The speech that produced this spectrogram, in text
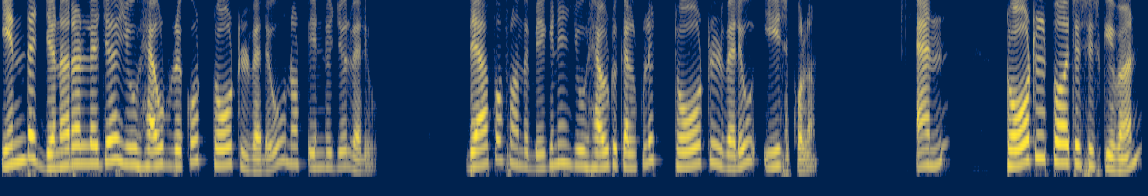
In the general ledger, you have to record total value, not individual value. Therefore, from the beginning, you have to calculate total value each column and total purchase is given,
